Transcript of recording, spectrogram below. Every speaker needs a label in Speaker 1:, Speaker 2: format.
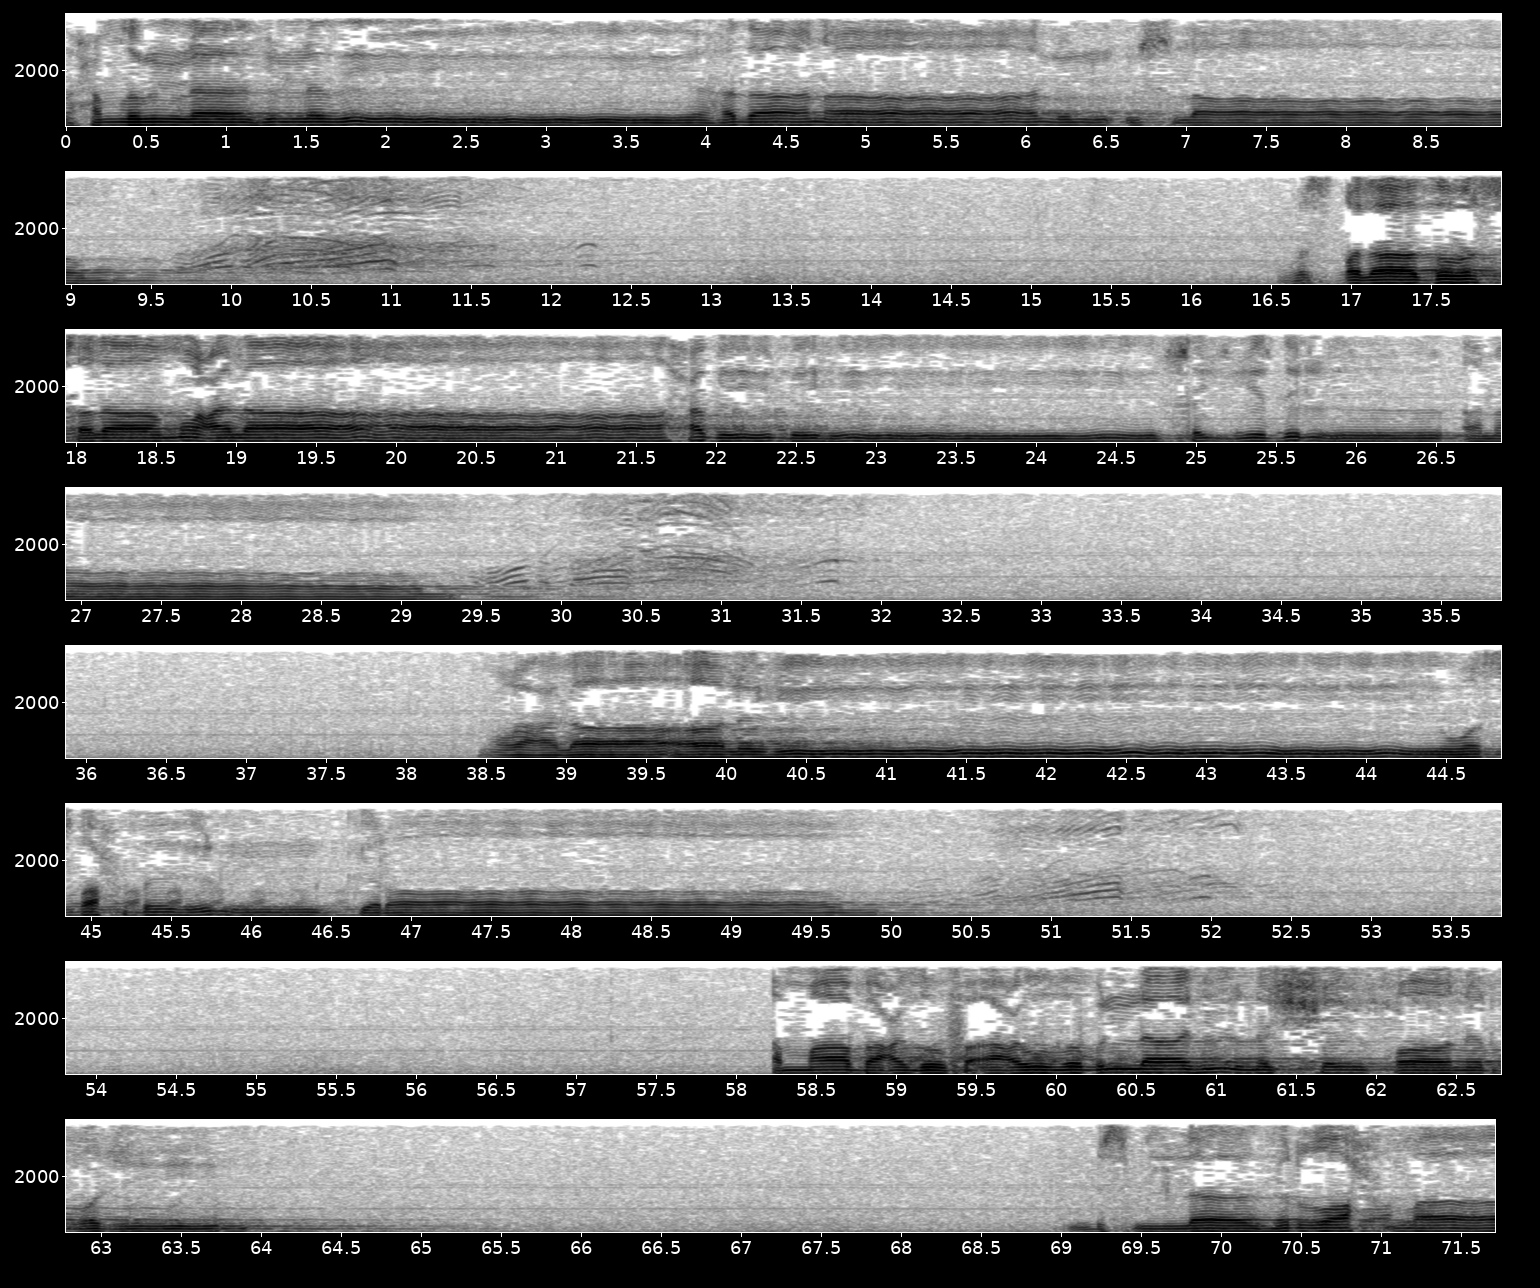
Speaker 1: الحمد لله الذي هدانا للإسلام. والصلاة والسلام على حبيبه سيد الأنام. وعلى آله وصحبه الكرام أما بعد فأعوذ بالله من الشيطان الرجيم بسم الله الرحمن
